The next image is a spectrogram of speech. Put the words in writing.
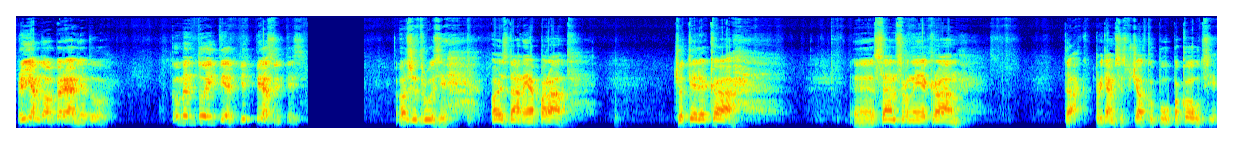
Приємного перегляду. Коментуйте, підписуйтесь. Отже, друзі, ось даний апарат 4К, е, сенсорний екран. Так, пройдемося спочатку по упаковці.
